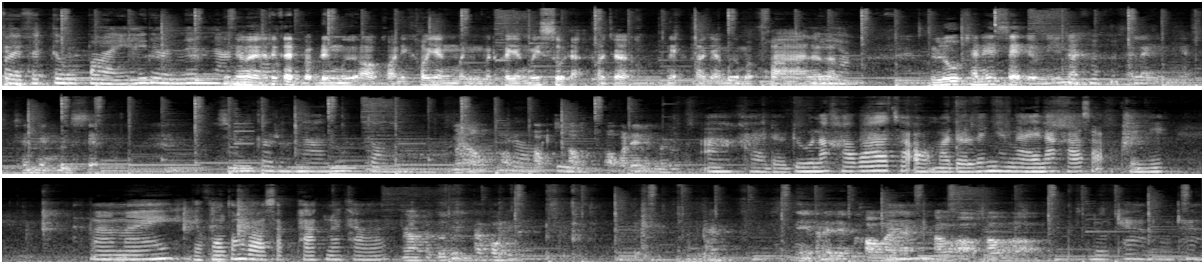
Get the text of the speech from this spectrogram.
เปิดประตูปล่อยให้เดินเล่นแล้วนี่เหมือนนะคะถ้าเกิดแบบดึงมือออกก่อนนี่เขายังเหมือนเหมือนเขายังไม่สุดอะเขาจะเนี่ยเขาจะเอามือมาคว้าแล้วแบบอยากรูปฉันให้เสร็จเดี๋ยวนี้นะอะไรอย่างเงี้ยฉันยังไม่เสร็จช่วยกรุณาลูกต่อไม่เอาเอาเอาเอาออกมาได้ไหมอะค่ะ เดี๋ยวดูนะคะว่าจะออกมาเดินเล่นยังไงนะคะสำหรับคืนนี้ มาไหมเดี๋ยวคงต้องรอสักพักนะคะเอาประตูที่เอาของ นี่อะไรเดี๋ยวเข้ามานะเข้าออกเข้าออกดูทางดูทาง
